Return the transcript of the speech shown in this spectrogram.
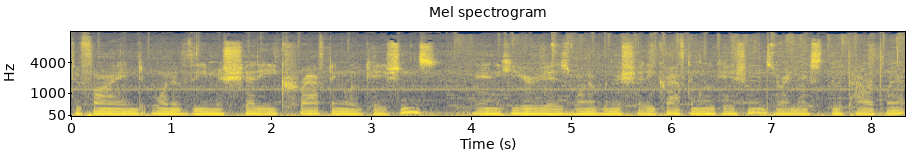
to find one of the machete crafting locations. And here is one of the machete crafting locations right next to the power plant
